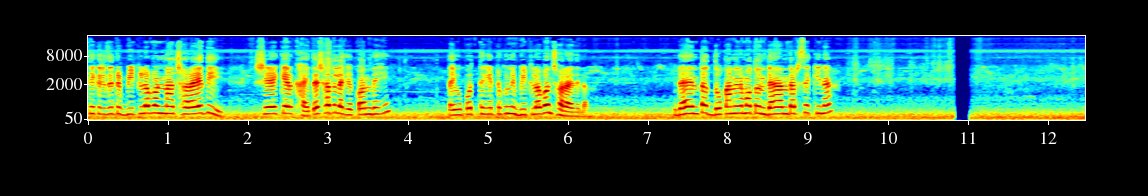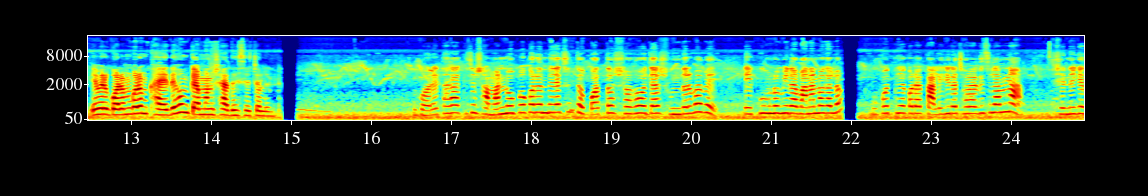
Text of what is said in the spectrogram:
থেকে যদি একটু বিট লবণ না ছড়াই দিই, সে কি আর খাইতে স্বাদ লাগে? কন দেখি? তাই উপর থেকে একটুখানি বিট লবণ ছড়াই দিলাম। দেখেন তো, দোকানের মতন দেখান ধরছে কিনা। এবার গরম গরম খাইয়ে দেখুন কেমন স্বাদ হয়েছে, চলেন। ঘরে থাকা কিছু সামান্য উপকরণ দিয়ে দেখছেন তো, কত সহজ আর সুন্দরভাবে এই কুমড়ো মিরা বানানো গেল। উপর থেকে কটা কালি জিরা ছড়া দিয়েছিলাম না, সে নিয়ে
